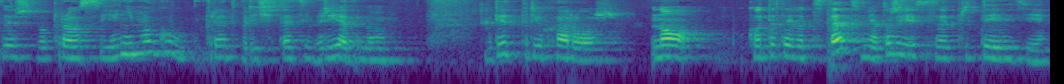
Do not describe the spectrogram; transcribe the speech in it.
даешь вопрос. Я не могу Брэдбери считать вредным. Брэдбери хорош. Но к вот этой вот цитате у меня тоже есть свои претензии.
